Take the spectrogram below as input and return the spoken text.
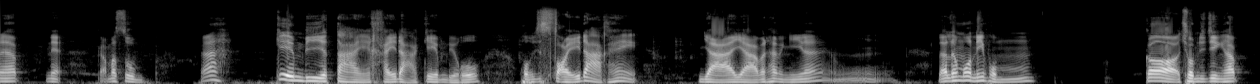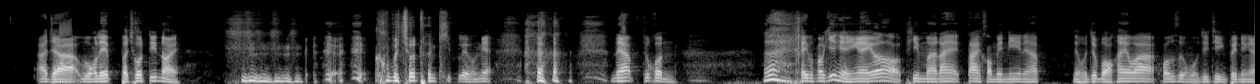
นะครับ เนี่ยกลับมาสุ่มอะเกมดีจะตายใครด่าเกมเดี๋ยวผมจะสอยดากให้ อย่าอย่ามาทำอย่างนี้นะ แล้วทั้งหมดนี้ผม ก็ชมจริงๆครับ อาจจะวงเล็บประชดนิดหน่อยกูประชดทั้งคลิปเลยมั้งเนี่ยนะครับทุกคนเอ้ยใครมีความคิดเห็นยังไงก็พิมพ์มาได้ใต้คอมเมนต์นี้นะครับ เดี๋ยวผมจะบอกให้ว่าความรู้สึกของผมจริงๆเป็นยังไง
